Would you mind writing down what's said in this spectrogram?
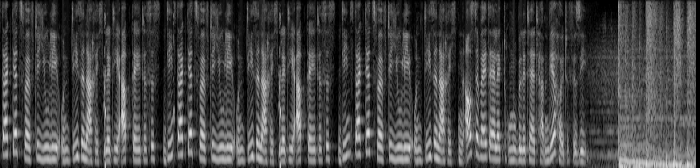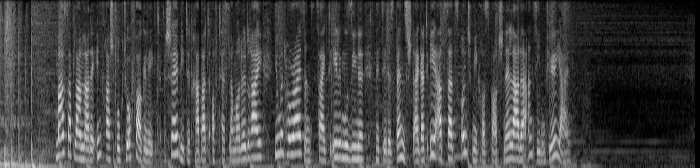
Dienstag, der 12. Juli und diese Nachricht Letty Update. Es ist Dienstag, der 12. Juli und diese Nachricht Letty Update. Es ist Dienstag, der 12. Juli und diese Nachrichten aus der Welt der Elektromobilität haben wir heute für Sie. Masterplan Ladeinfrastruktur vorgelegt. Shell bietet Rabatt auf Tesla Model 3, Human Horizons zeigt E-Limousine, Mercedes-Benz steigert E-Absatz und Micros baut Schnelllader an sieben Filialen.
